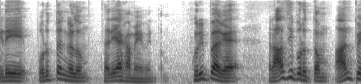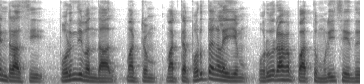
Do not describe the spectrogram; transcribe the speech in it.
இடையே பொருத்தங்களும் சரியாக அமைய வேண்டும். குறிப்பாக ராசி பொருத்தம் ஆண் பெண் ராசி பொருந்தி வந்தால் மற்றும் மற்ற பொருத்தங்களையும் ஒருவராக பார்த்து முடிவு செய்து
